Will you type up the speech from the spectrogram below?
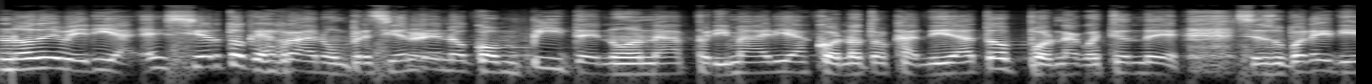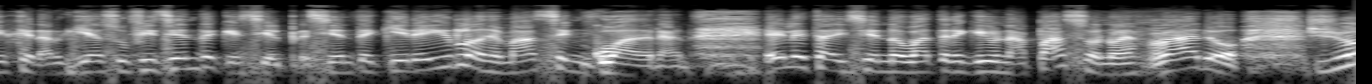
no debería. Es cierto que es raro, un presidente no compite en unas primarias con otros candidatos por una cuestión de, se supone que tiene jerarquía suficiente, que si el presidente quiere ir, los demás se encuadran. Él está diciendo, va a tener que ir una paso, no es raro. Yo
